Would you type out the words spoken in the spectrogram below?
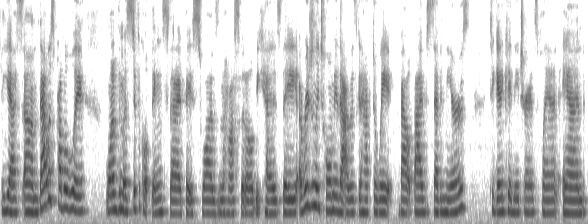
Yes, um, that was probably one of the most difficult things that I faced while I was in the hospital because they originally told me that I was going to have to wait about five to seven years to get a kidney transplant. And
